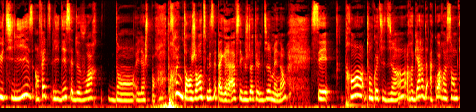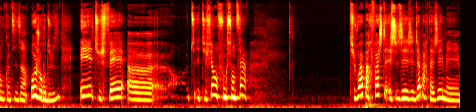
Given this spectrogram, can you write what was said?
Utilise, en fait, l'idée c'est de voir dans, et là je prends une tangente, mais c'est pas grave, c'est que je dois te le dire maintenant, c'est prends ton quotidien, regarde à quoi ressemble ton quotidien aujourd'hui et tu fais euh, tu, tu fais en fonction de ça. Tu vois, parfois, j'ai déjà partagé mes,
